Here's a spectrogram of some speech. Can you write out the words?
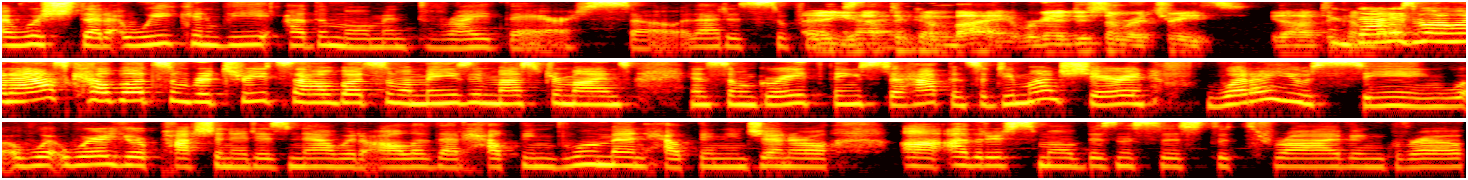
I wish that we can be at the moment right there. So that is super. You have to come come by. We're gonna do some retreats. You'll have to come. That by. is what I want to ask. How about some retreats? How about some amazing masterminds and some great things to happen? So, do you mind sharing what are you seeing? Wh- where your passionate is now with all of that, helping women, helping in general, uh, other small businesses to thrive and grow,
